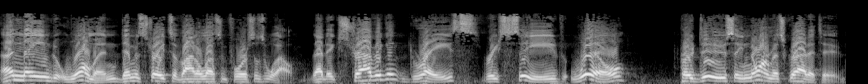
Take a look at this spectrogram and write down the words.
unnamed woman demonstrates a vital lesson for us as well. That extravagant grace received will produce enormous gratitude.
